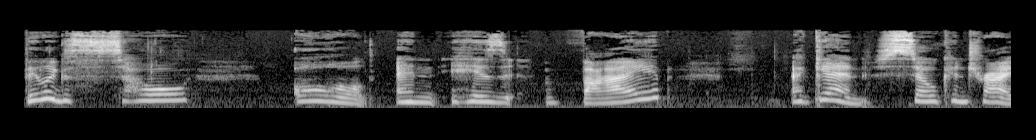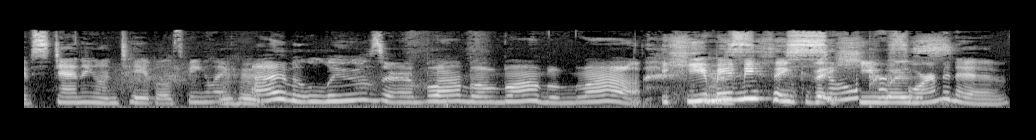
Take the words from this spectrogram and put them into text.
They look so old, and his vibe. Again, so contrived, standing on tables, being like, Mm-hmm. "I'm a loser," blah blah blah blah blah. He It made me think that so he was performative.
